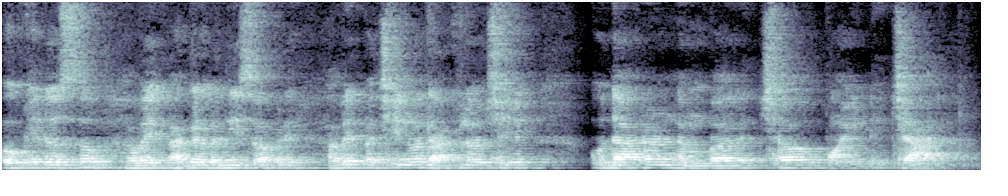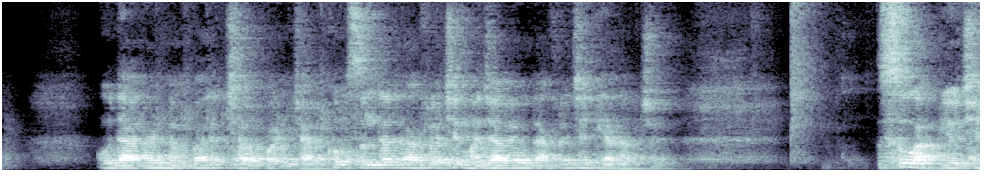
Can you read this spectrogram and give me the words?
ઓકે દોસ્તો, હવે આગળ વધીશું આપણે. હવે પછીનો દાખલો છે ઉદાહરણ નંબર છ પોઈન્ટ ચાર. ઉદાહરણ નંબર છ પોઈન્ટ ચાર. ખૂબ સુંદર દાખલો છે, મજા આવે એવો દાખલો છે, ધ્યાન આપજો. શું આપ્યું છે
